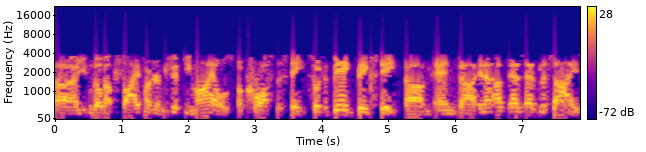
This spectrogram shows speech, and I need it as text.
uh, you can go about 550 miles across the state. So it's a big, big state. Um, and uh, and as, as an aside,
